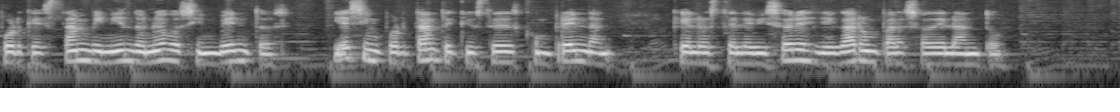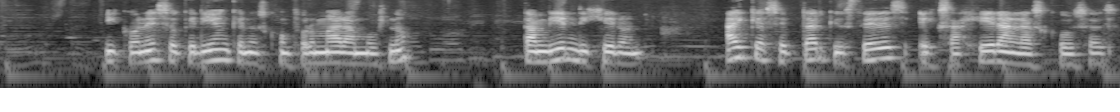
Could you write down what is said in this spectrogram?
porque están viniendo nuevos inventos y es importante que ustedes comprendan que los televisores llegaron para su adelanto y con eso querían que nos conformáramos, ¿no? También dijeron, hay que aceptar que ustedes exageran las cosas.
